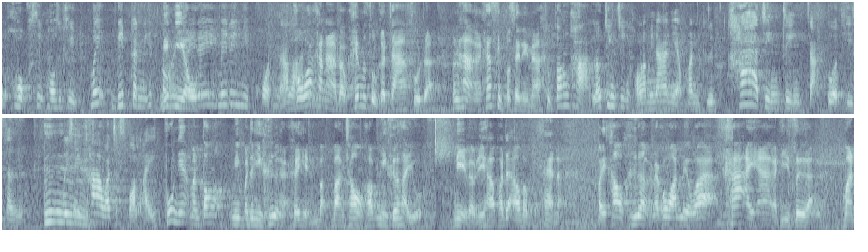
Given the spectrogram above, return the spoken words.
ๆ 60 60ไม่ดิฟกันนิดหน่อยนิดเดียว ไม่ได้ไม่ได้มีผลอะไร เพราะว่าขนาดแบบเข้มสุดกับจางสุดอะมันห่างกันแค่ 10%เองนะ ถูกต้องค่ะ แล้วจริง ๆ ของลามิน่าเนี่ย มันคือค่าจริง ๆ จากตัวทีเซอร์อืม ไม่ใช่ค่าวัดจากสปอตไลท์ พวกเนี้ยมันต้องมีมันจะมีเครื่องอะเคยเห็นบางช่องเขามีเครื่องใส่อยู่ นี่แบบนี้ครับเขาจะเอาแบบแผ่นอะไปเข้าเครื่องแล้วก็วัดเลยว่าค่า IR กับทีเซอร์อะมัน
